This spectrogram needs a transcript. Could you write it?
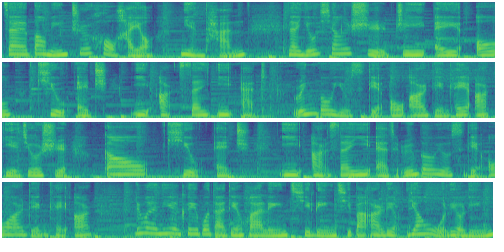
在报名之后还有面谈。那邮箱是 g a o q h 一二三一 at rainbowuse 点 o r 点 k r，也就是高 q h 一二三一 at rainbowuse 点 o r 点 k r。另外，你也可以拨打电话零七零七八二六幺五六零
